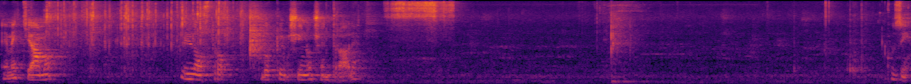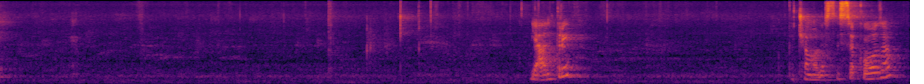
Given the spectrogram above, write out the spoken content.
E mettiamo il nostro bottoncino centrale. Così. Gli altri? Facciamo la stessa cosa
